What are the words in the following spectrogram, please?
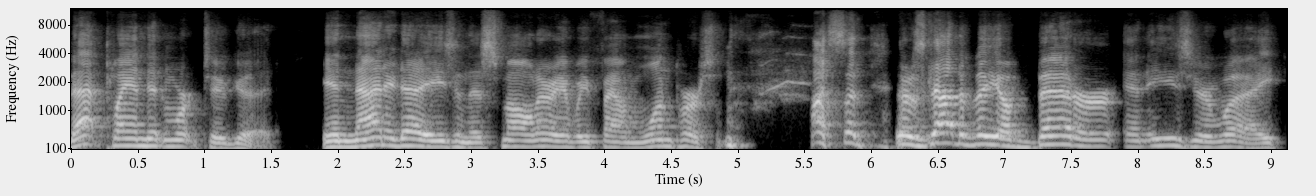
that plan didn't work too good. In 90 days in this small area, we found one person. I said, there's got to be a better and easier way.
